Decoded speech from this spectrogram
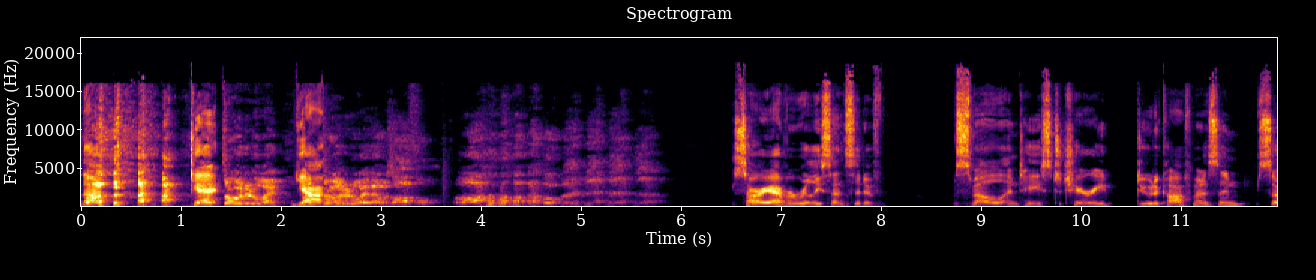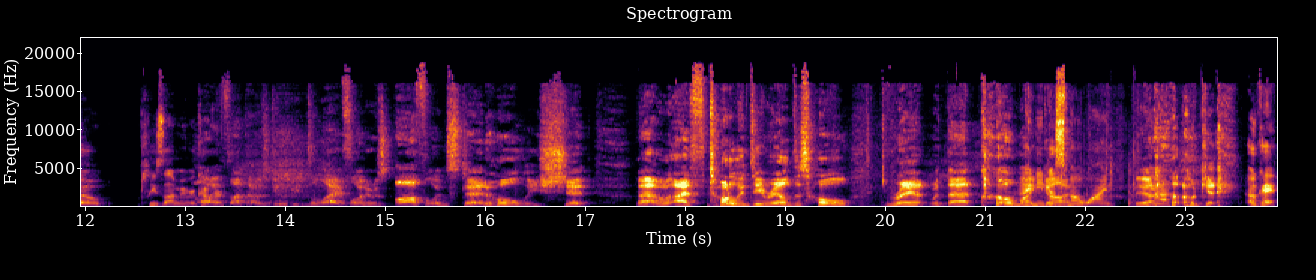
that Get- I'm throwing it away. Yeah. I'm throwing it away. That was awful. Oh. sorry, I have a really sensitive smell and taste to cherry due to cough medicine. So please let me Oh, I thought that was gonna be delightful, and it was awful instead. Holy shit! That I've totally derailed this whole rant with that. Oh my god! I need god. to smell wine. Yeah. Okay. Okay,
